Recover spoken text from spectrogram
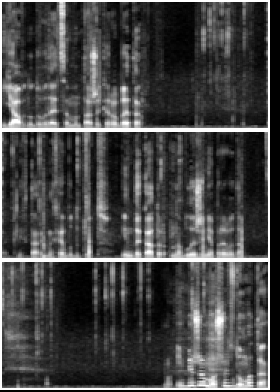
явно доведеться монтажики робити. Так, ліхтарик нехай буде тут. Індикатор наближення привода. Ну і біжимо щось думати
